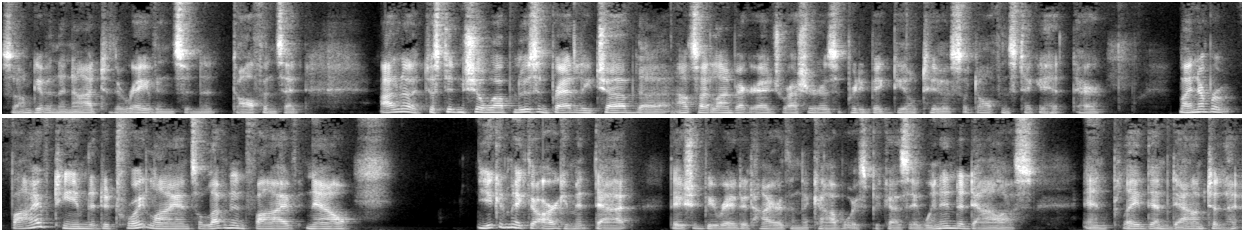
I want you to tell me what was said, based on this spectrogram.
So I'm giving the nod to the Ravens and the Dolphins that I don't know, it just didn't show up. Losing Bradley Chubb, the outside linebacker edge rusher, is a pretty big deal too. So Dolphins take a hit there. My number five team, the Detroit Lions, 11 and 5. Now, you can make the argument that they should be rated higher than the Cowboys because they went into Dallas and played them down to the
